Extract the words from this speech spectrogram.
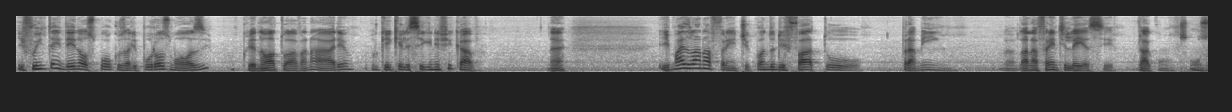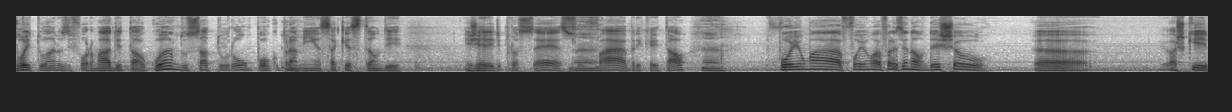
E fui entendendo aos poucos ali por osmose, porque não atuava na área, o que, que ele significava. Né? E mais lá na frente, quando de fato, para mim, lá na frente, leia-se, já com uns oito anos de formado e tal, quando saturou um pouco para mim essa questão de engenharia de processo, é. fábrica e tal, é. foi uma, foi uma, falei assim, não, deixa eu, uh, eu acho que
